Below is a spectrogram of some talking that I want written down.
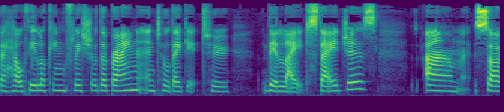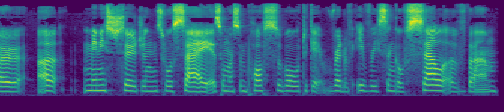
the healthy looking flesh of the brain until they get to their late stages. Um, so, uh, many surgeons will say it's almost impossible to get rid of every single cell of them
